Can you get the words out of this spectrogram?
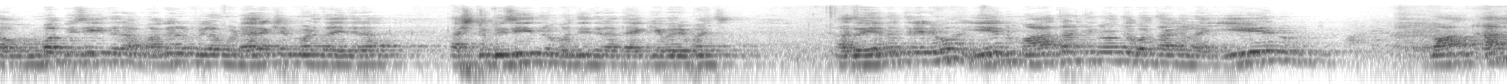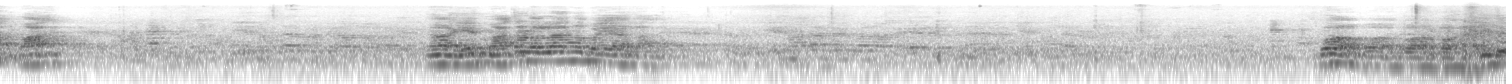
ತಾವು ತುಂಬ ಬ್ಯುಸಿ ಇದ್ದೀರಾ? ಮಗನ ಫಿಲಮ್ ಡೈರೆಕ್ಷನ್ ಮಾಡ್ತಾ ಇದ್ದೀರಾ? ಅಷ್ಟು ಬ್ಯುಸಿ ಇದ್ರು ಬಂದಿದ್ದೀರಾ? ಥ್ಯಾಂಕ್ ಯು ವೆರಿ ಮಚ್ ಅದು ಏನಂದ್ರೆ ನೀವು? ಏನು ಮಾತಾಡ್ತೀನೋ ಅಂತ ಗೊತ್ತಾಗಲ್ಲ. ಏನು ಮಾ ಮಾ ಹಾ ಏನು ಮಾತಾಡಲ್ಲ ಅನ್ನೋ ಭಯ ಅಲ್ಲ. ಬಾ ಬಾ ಬಾ ಬಾ. ಇದು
